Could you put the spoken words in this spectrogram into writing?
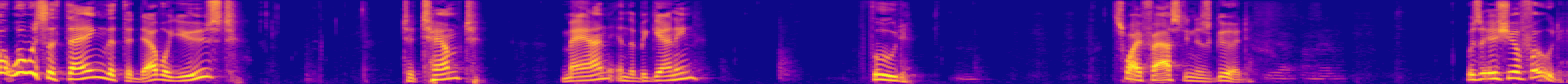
what, what was the thing that the devil used to tempt man in the beginning? Food. That's why fasting is good. Was the issue of food.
